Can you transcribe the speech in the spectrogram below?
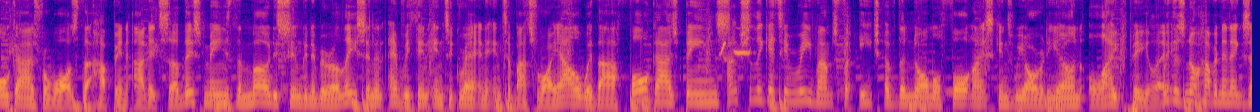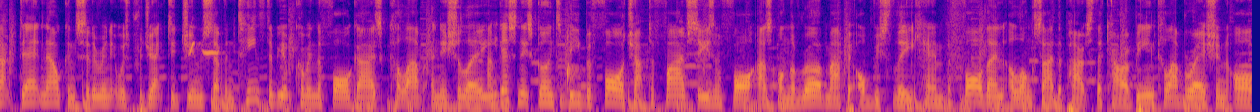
Fall Guys rewards that have been added, so this means the mode is soon going to be releasing and everything integrating it into Battle Royale with our Fall Guys beans actually getting revamps for each of the normal Fortnite skins we already own, like Peely. With us not having an exact date now, considering it was projected June 17th to be upcoming the Fall Guys collab initially, I'm guessing it's going to be before Chapter 5 Season 4, as on the roadmap it obviously came before then alongside the Pirates of the Caribbean collaboration, or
